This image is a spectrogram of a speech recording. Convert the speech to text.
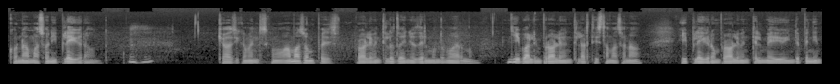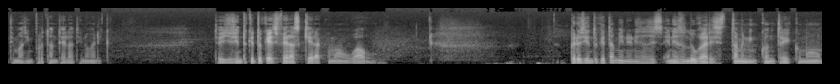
con Amazon y Playground. Que básicamente es como Amazon, pues probablemente los dueños del mundo moderno. J Balvin probablemente el artista más sonado y Playground probablemente el medio independiente más importante de Latinoamérica. Entonces yo siento que toqué esferas que era como wow. Pero siento que también en, esas, en esos lugares también encontré como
